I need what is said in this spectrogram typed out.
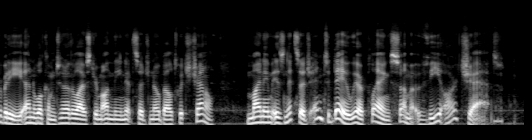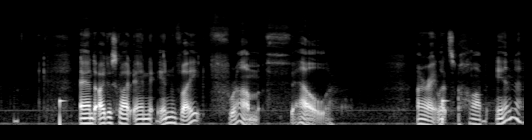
everybody, and welcome to another live stream on the Nytsuj Nobel Twitch channel. My name is Nitsuj, and today we are playing some VR chat. And I just got an invite from Fell. Alright, let's hop in.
